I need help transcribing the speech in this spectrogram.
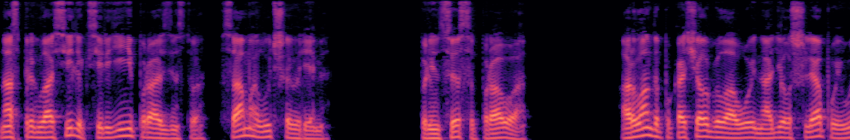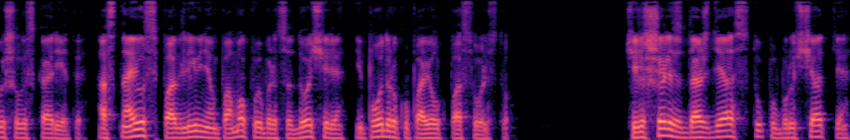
Нас пригласили к середине празднества, в самое лучшее время. Принцесса права. Орландо покачал головой, надел шляпу и вышел из кареты. Остановился под ливнем, помог выбраться дочери и под руку повел к посольству. Через шелест дождя, стук по брусчатке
